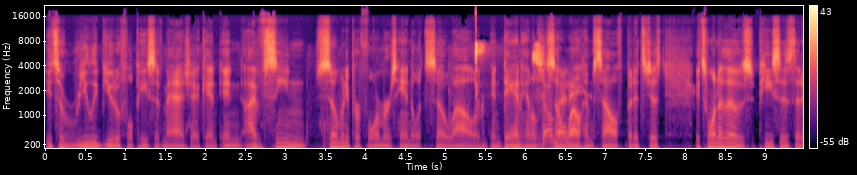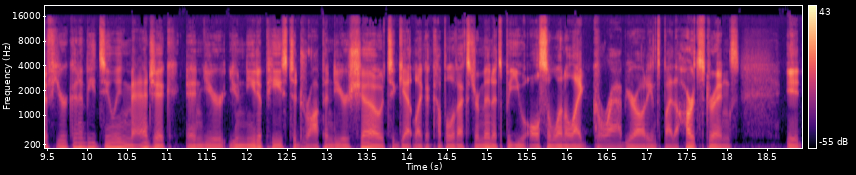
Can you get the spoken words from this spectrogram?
it's a really beautiful piece of magic, and, and I've seen so many performers handle it so well, and, and Dan handles it So so well himself. But it's just it's one of those pieces that if you're going to be doing magic and you're you need a piece to drop into your show to get like a couple of extra minutes, but you also want to like grab your audience by the heartstrings, it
